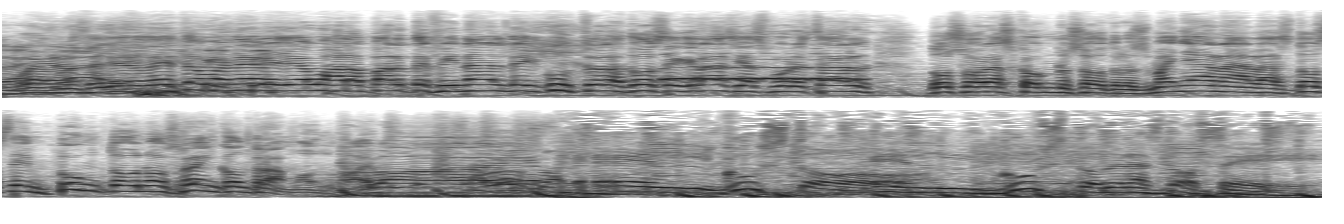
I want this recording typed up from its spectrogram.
Bueno, vale. señores, de esta manera llegamos a la parte final del gusto de las 12. Gracias por estar dos horas con nosotros. Mañana a las 12 en punto nos reencontramos. Bye bye. El gusto, el gusto de las 12.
